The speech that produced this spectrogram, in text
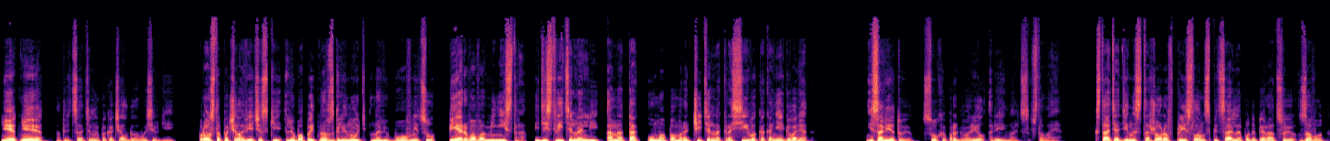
«Нет-нет», — отрицательно покачал головой Сергей. «Просто по-человечески любопытно взглянуть на любовницу первого министра. И действительно ли она так умопомрачительно красива, как о ней говорят? «Не советую», — сухо проговорил Рейнольдс, вставая. «Кстати, один из стажеров прислан специально под операцию «Завод».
